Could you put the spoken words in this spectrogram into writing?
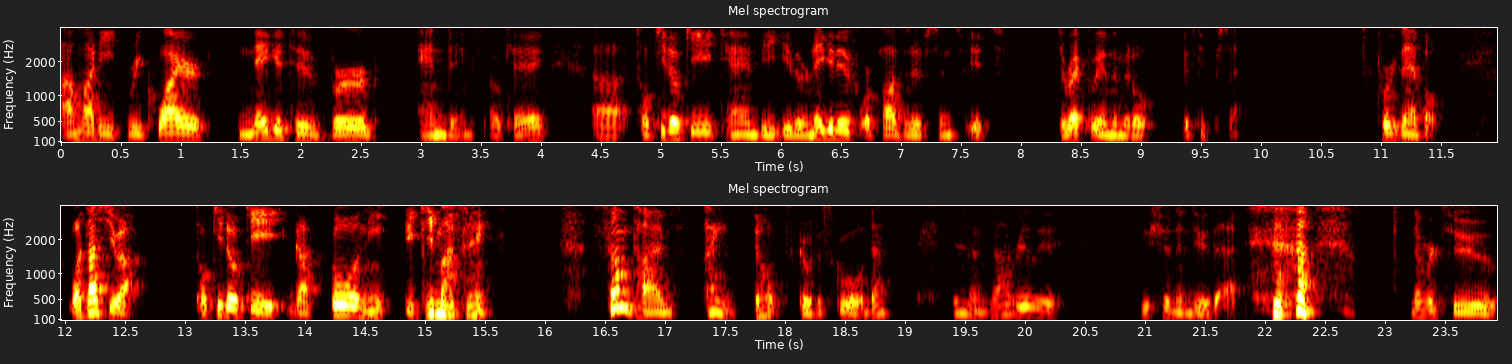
Amari require negative verb endings, okay? Uh, tokidoki can be either negative or positive since it's directly in the middle, 50%. For example, 私は時々学校に行きません。Sometimes I don't go to school. That's you know, not really you shouldn't do that. Number two,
